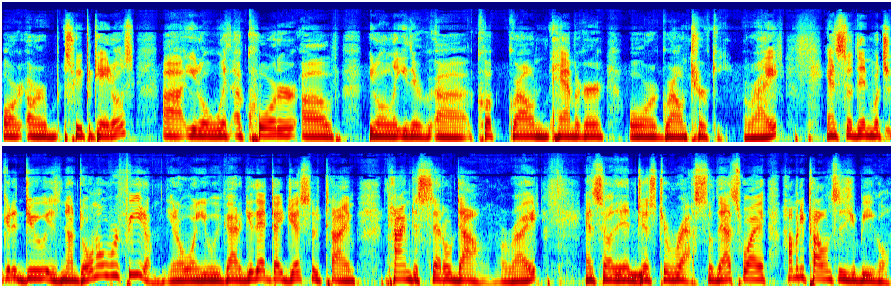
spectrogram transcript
or, or sweet potatoes, uh, you know, with a quarter of, you know, either uh, cooked ground hamburger or ground turkey. All right. And so then what you're going to do is now don't overfeed them. You know, when you, we got to give that digestive time, time to settle down. All right. And so then just to rest. So that's why, how many pounds is your beagle?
